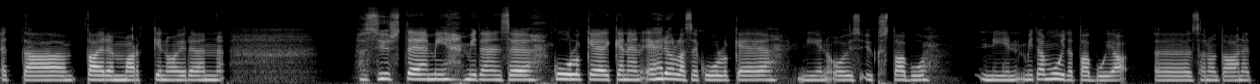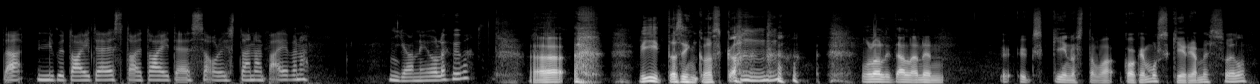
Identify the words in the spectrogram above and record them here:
että taidemarkkinoiden systeemi, miten se kulkee, kenen ehdolla se kulkee, niin olisi yksi tabu. Niin mitä muita tabuja ö, sanotaan, että nykytaiteessa tai taiteessa olisi tänä päivänä? Jani, ole hyvä. Öö, viittasin, koska mm-hmm. mulla oli tällainen yksi kiinnostava kokemus kirjamessuilla –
